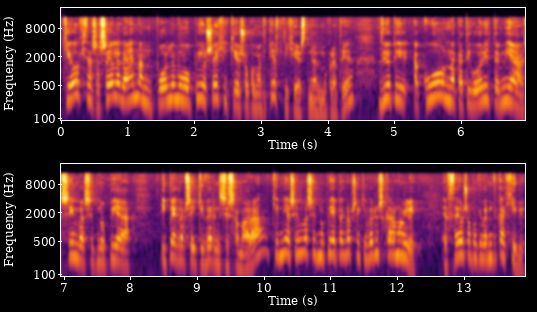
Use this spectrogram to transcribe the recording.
και όχι θα σας έλεγα έναν πόλεμο ο οποίος έχει και εσωκομματικές πτυχές στη Νέα Δημοκρατία διότι ακούω να κατηγορείται μία σύμβαση την οποία υπέγραψε η κυβέρνηση Σαμαρά και μία σύμβαση την οποία υπέγραψε η κυβέρνηση Καραμαλή ευθέως από κυβερνητικά χείλη.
